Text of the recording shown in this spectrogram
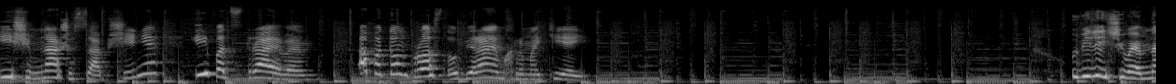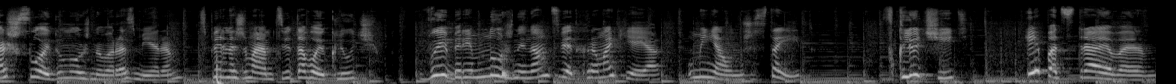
Ищем наше сообщение и подстраиваем, а потом просто убираем хромакей. Увеличиваем наш слой до нужного размера. Теперь нажимаем цветовой ключ. Выберем нужный нам цвет хромакея. У меня он уже стоит. Включить и подстраиваем.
